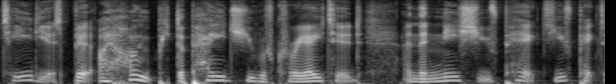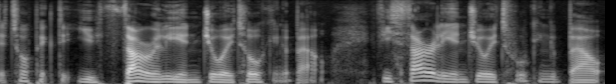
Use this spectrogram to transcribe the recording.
tedious, but I hope the page you have created and the niche you've picked, you've picked a topic that you thoroughly enjoy talking about. If you thoroughly enjoy talking about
